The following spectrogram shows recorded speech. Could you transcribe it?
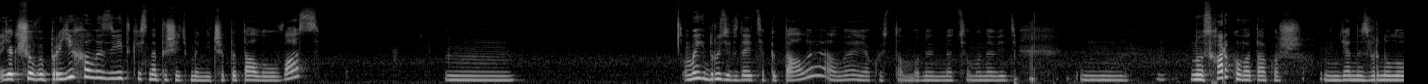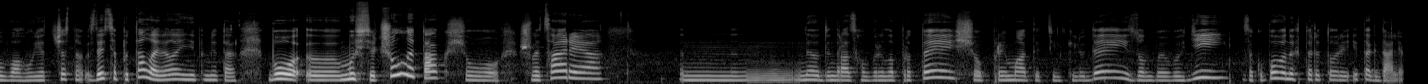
якщо ви приїхали звідкись, напишіть мені, чи питали у вас. Моїх друзів, здається, питали, але якось там вони на цьому навіть. Ну, з Харкова також я не звернула увагу. Я чесно, здається, питала, але я не пам'ятаю. Бо е, ми всі чули так, що Швейцарія не один раз говорила про те, щоб приймати тільки людей з зон бойових дій, з окупованих територій і так далі.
